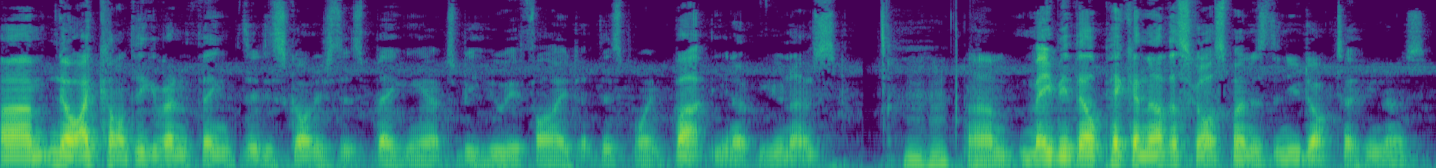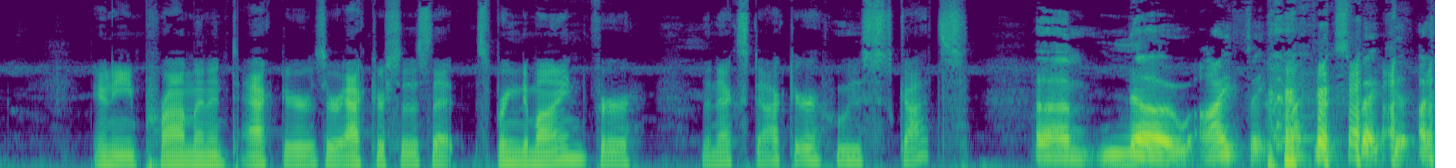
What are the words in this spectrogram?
Um, no, I can't think of anything that is Scottish that's begging out to be Whoified at this point. But you know, who knows? Mm-hmm. Um, maybe they'll pick another Scotsman as the new Doctor. Who knows? Any prominent actors or actresses that spring to mind for the next Doctor who's Scots? Um, no, I think I think, specu- I,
